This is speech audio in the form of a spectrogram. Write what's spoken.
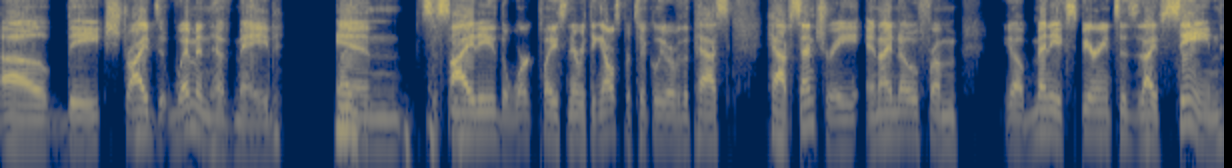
uh, the strides that women have made in society, the workplace, and everything else, particularly over the past half century. And I know from you know many experiences that I've seen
